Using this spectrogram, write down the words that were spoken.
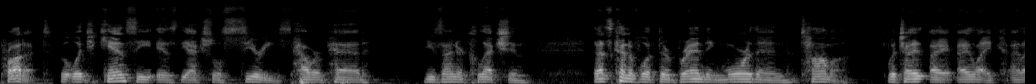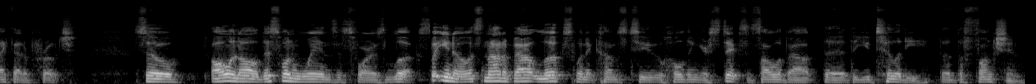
product. But what you can see is the actual series, Power Pad Designer Collection that's kind of what they're branding more than Tama, which I, I, I like. I like that approach. So all in all, this one wins as far as looks. But you know, it's not about looks when it comes to holding your sticks. It's all about the the utility, the the function,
